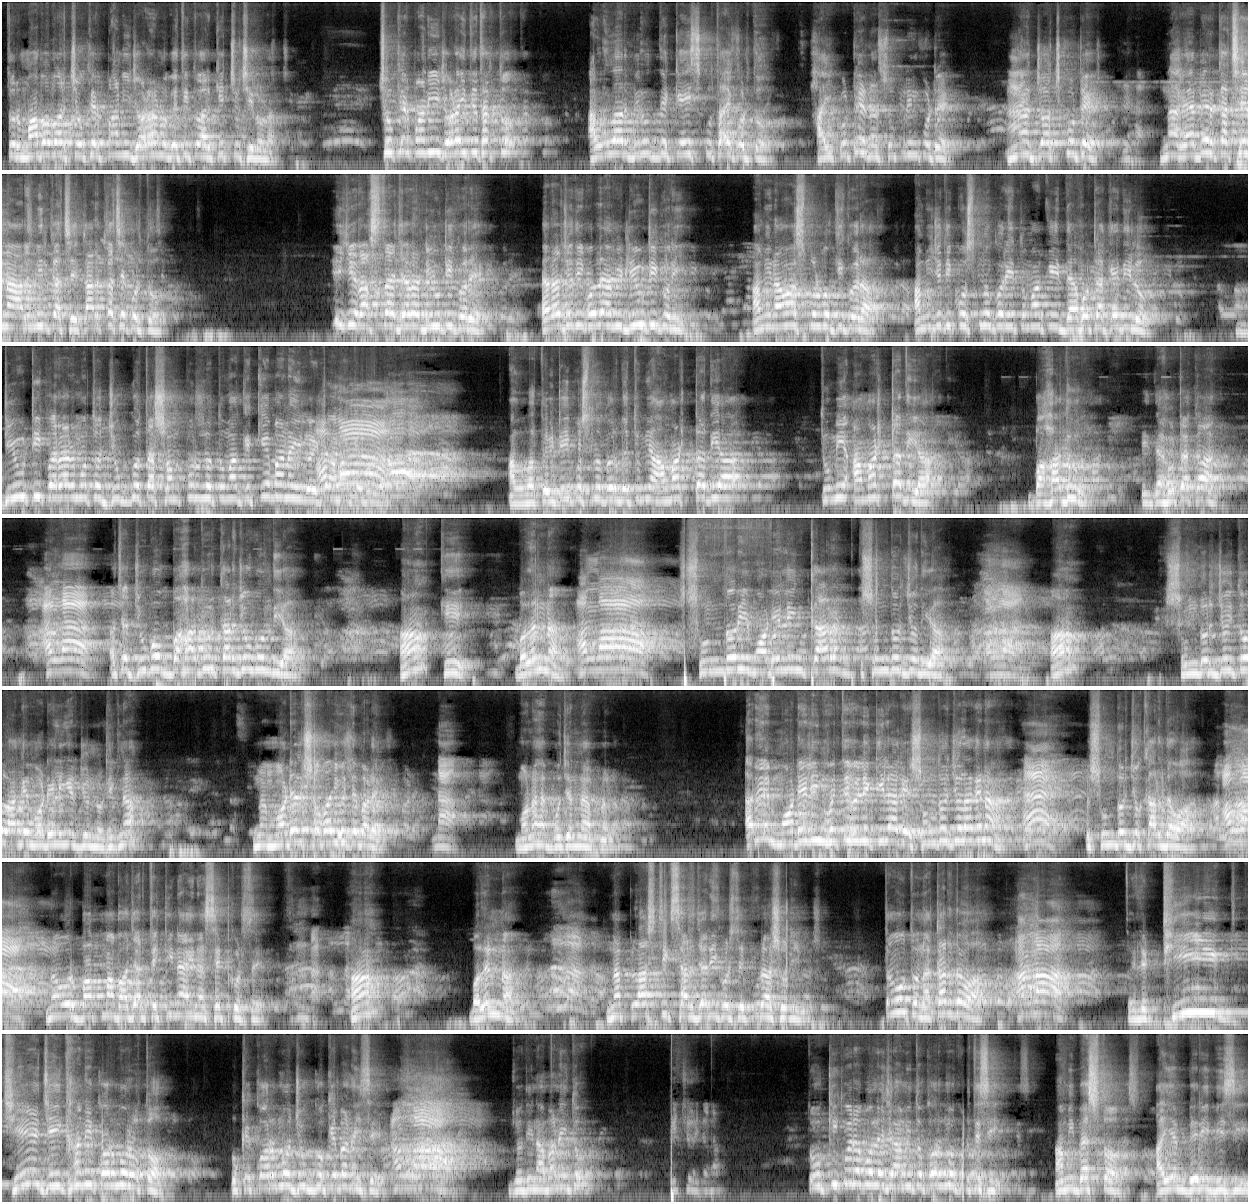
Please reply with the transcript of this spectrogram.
তোর মা বাবার চোখের পানি জড়ানো ব্যতীত আর কিচ্ছু ছিল না। চোখের পানি জড়াইতে থাকতো। আল্লাহর বিরুদ্ধে কেস কোথায় করত? হাইকোর্টে না সুপ্রিম কোর্টে? না জজ কোর্টে? না র্যাবের কাছে না আর্মির কাছে? কার কাছে করত? এই যে রাস্তায় যারা ডিউটি করে, এরা যদি বলে, আমি ডিউটি করি, আমি নামাজ পড়ব কি করে? আমি যদি প্রশ্ন করি, তোমাকে দেহটা কে দিল? ডিউটি করার মতো যোগ্যতা সম্পূর্ণ তোমাকে কে বানাইলো? এটা আমাকে বলো। আল্লাহ তো এটাই প্রশ্ন করবে তুমি আমারটা দিয়া তুমি আমারটা দিয়া। বাহাদুর এই দেহটা কার? আল্লাহ। আচ্ছা যুবক বাহাদুর কার যৌবন দিয়া? হ্যাঁ কি? বলেন না। আল্লাহ। সুন্দরী মডেলিং কার সৌন্দর্য দিয়া? আল্লাহ। হ্যাঁ সৌন্দর্যই তো লাগে মডেলিং এর জন্য ঠিক না? না মডেল সবাই হইতে পারে। না। মনে হয় বোঝেন না আপনারা। আরে মডেলিং হইতে হইলে কি লাগে? সৌন্দর্য লাগে না? হ্যাঁ। ওই সৌন্দর্য কার দেওয়া? আল্লাহ। না ওর বাপ মা বাজার থেকে কিনা আইনা সেট করছে। হ্যাঁ? বলেন না। না প্লাস্টিক সার্জারি করছে পুরা শরীর। তাও তো না কার দেওয়া? আল্লাহ। তাইলে ঠিক যে যেইখানে কর্মরত ওকে কর্মযোগ্য কে বানাইছে? আল্লাহ। যদি না বানাইতো? কিছু হইতো না। তো কি করে বলে যে আমি তো কর্ম করতেছি? আমি ব্যস্ত আই এম ভেরি বিজি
